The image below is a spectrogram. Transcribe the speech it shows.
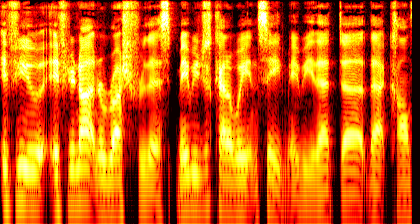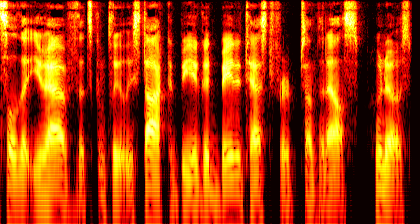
if you if you're not in a rush for this, maybe just kind of wait and see. Maybe that uh, that console that you have that's completely stock could be a good beta test for something else. Who knows?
